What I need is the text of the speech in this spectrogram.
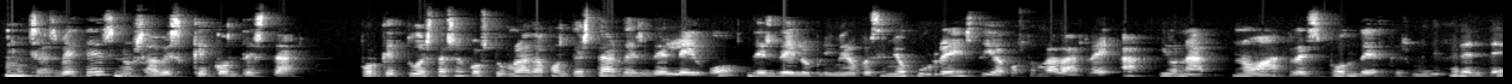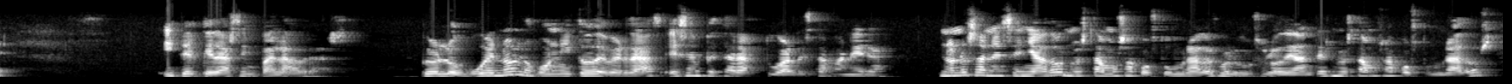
muchas veces no sabes qué contestar, porque tú estás acostumbrado a contestar desde el ego, desde lo primero que se me ocurre, estoy acostumbrada a reaccionar, no a responder, que es muy diferente, y te quedas sin palabras. Pero lo bueno, lo bonito de verdad es empezar a actuar de esta manera. No nos han enseñado, no estamos acostumbrados, volvemos a lo de antes, no estamos acostumbrados,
